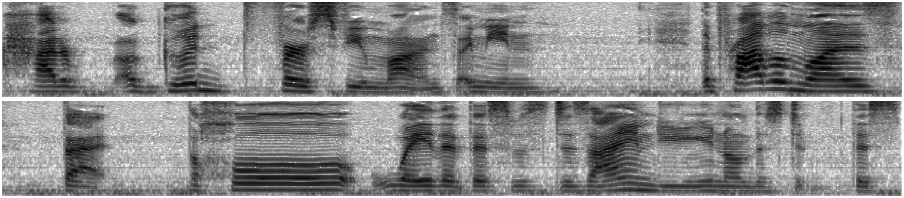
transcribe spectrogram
Had a, a good first few months. I mean, the problem was that the whole way that this was designed, you, you know, this this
